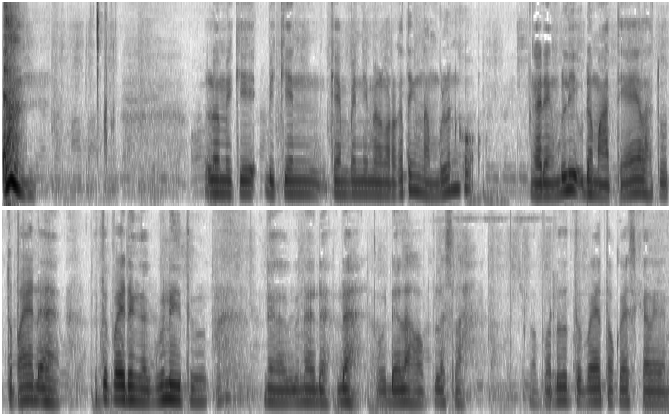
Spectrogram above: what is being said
Lu bikin bikin campaign email marketing 6 bulan kok. Nggak ada yang beli udah mati aja lah tutup aja dah. Tutup aja udah nggak guna itu udah gak guna dah dah udahlah hopeless lah. Nggak perlu tutup aja tokonya sekalian.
